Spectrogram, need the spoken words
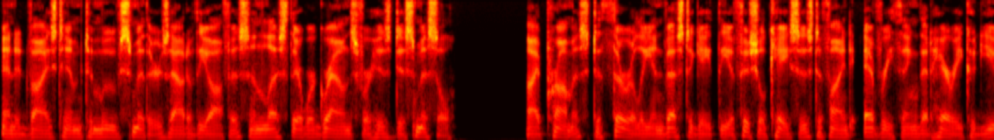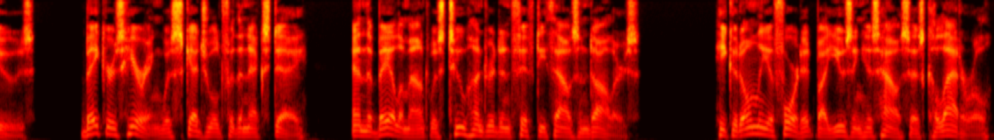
and advised him to move Smithers out of the office unless there were grounds for his dismissal. I promised to thoroughly investigate the official cases to find everything that Harry could use. Baker's hearing was scheduled for the next day, and the bail amount was $250,000. He could only afford it by using his house as collateral,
